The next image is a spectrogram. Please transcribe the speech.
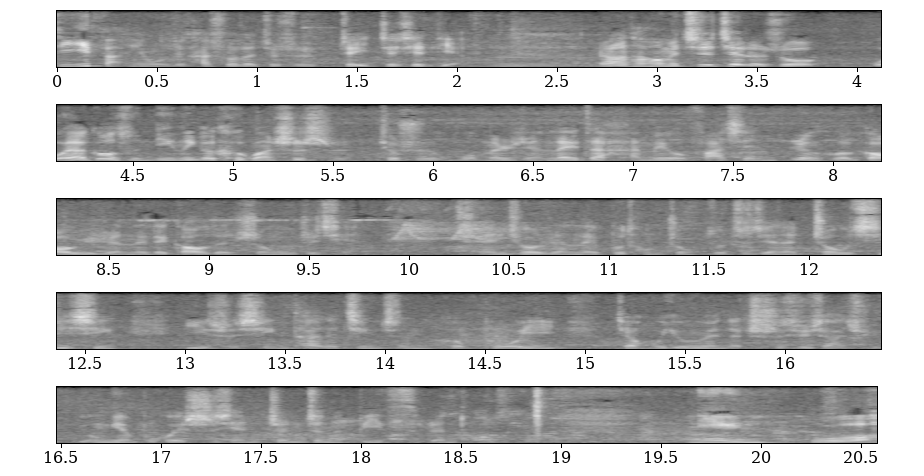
第一反应，我觉得他说的就是这这些点。嗯，然后他后面接接着说，我要告诉您的一个客观事实，就是我们人类在还没有发现任何高于人类的高等生物之前，全球人类不同种族之间的周期性意识形态的竞争和博弈将会永远的持续下去，永远不会实现真正的彼此认同。您我，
